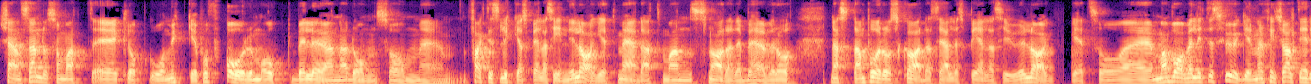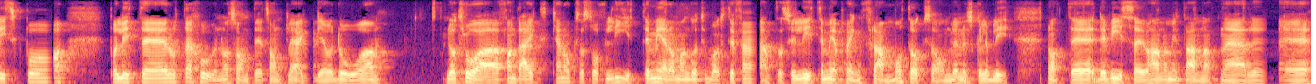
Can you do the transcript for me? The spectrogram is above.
känns ändå som att eh, Klopp går mycket på form och belönar de som eh, faktiskt lyckas spela sig in i laget med att man snarare behöver att, nästan på att skada sig eller spela sig ur laget. Så eh, man var väl lite sugen men det finns ju alltid en risk på, på lite rotation och sånt i ett sånt läge och då då tror jag van Dijk kan också stå för lite mer om man går tillbaka till fantasy. Lite mer poäng framåt också om det nu skulle bli något. Det, det visar ju han om inte annat när, eh,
